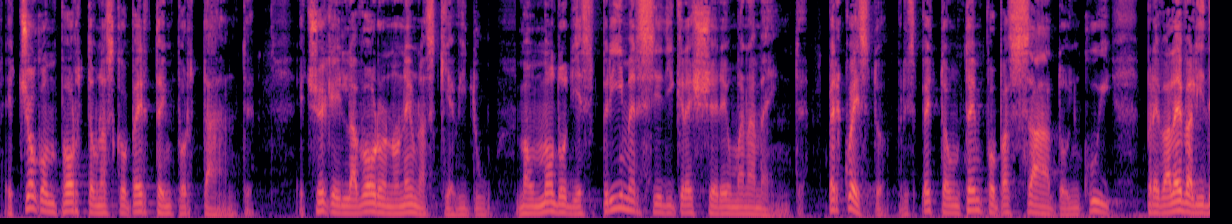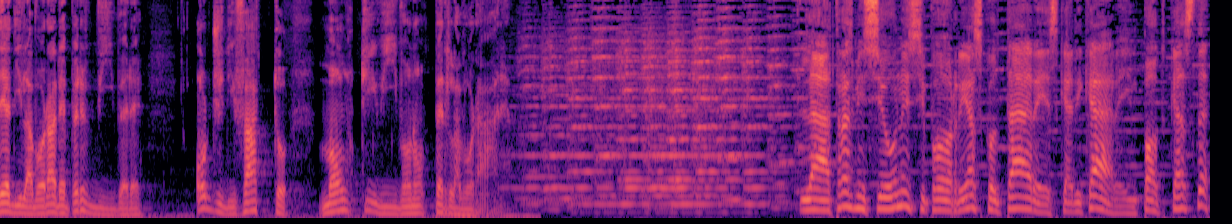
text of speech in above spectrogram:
E ciò comporta una scoperta importante, e cioè che il lavoro non è una schiavitù, ma un modo di esprimersi e di crescere umanamente. Per questo, rispetto a un tempo passato in cui prevaleva l'idea di lavorare per vivere, oggi di fatto molti vivono per lavorare. La trasmissione si può riascoltare e scaricare in podcast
